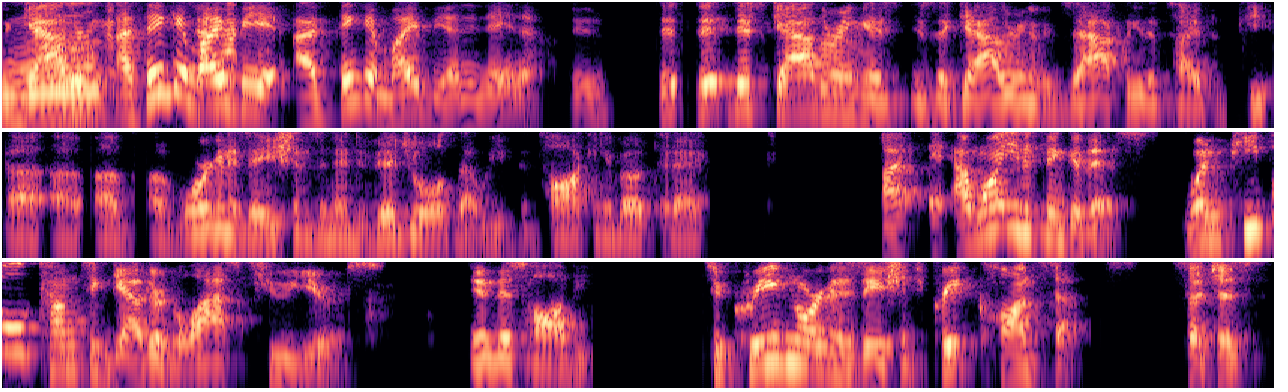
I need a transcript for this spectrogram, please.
A gathering. Mm, I think it might be. I think it might be any day now, dude. This gathering is, is a gathering of exactly the type of, uh, of, of organizations and individuals that we've been talking about today. I, I want you to think of this. When people come together the last two years in this hobby to create an organization, to create concepts such as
